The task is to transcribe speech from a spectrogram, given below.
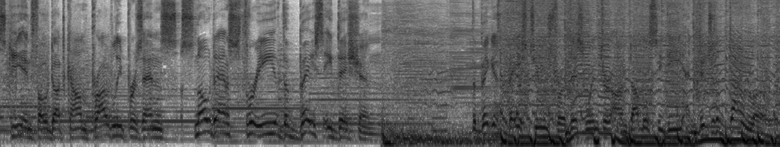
SkiInfo.com proudly presents Snowdance 3 The Bass Edition. The biggest bass tunes for this winter on double CD and digital download.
